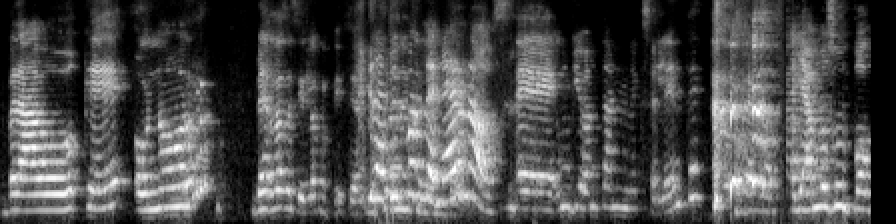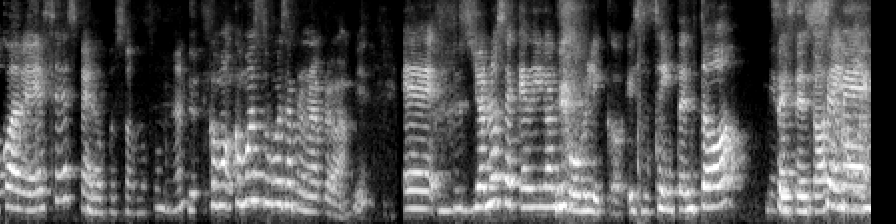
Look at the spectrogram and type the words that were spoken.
Bravo, qué honor verlas decir las noticias. Gracias por tenernos. Eh, un guion tan excelente. Fallamos un poco a veces, pero pues somos humanos. ¿Cómo, ¿Cómo estuvo esa primera prueba? ¿Bien? Eh, pues yo no sé qué diga el público. Y se, se Se intentó se me-.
